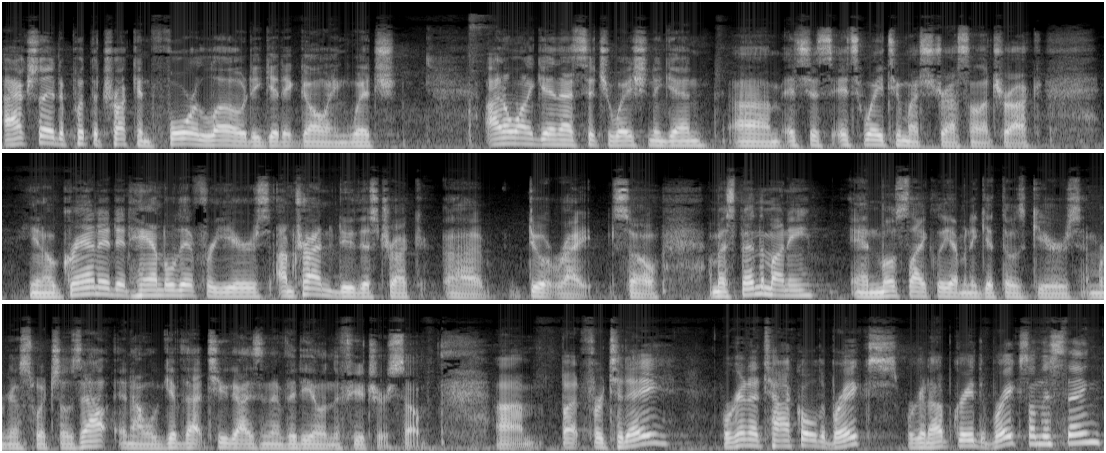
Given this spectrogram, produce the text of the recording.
I actually had to put the truck in four low to get it going, which I don't want to get in that situation again. Um, it's just, it's way too much stress on the truck. You know, granted, it handled it for years. I'm trying to do this truck, uh, do it right. So I'm going to spend the money, and most likely I'm going to get those gears and we're going to switch those out and I will give that to you guys in a video in the future. So, um, but for today, we're going to tackle the brakes. We're going to upgrade the brakes on this thing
